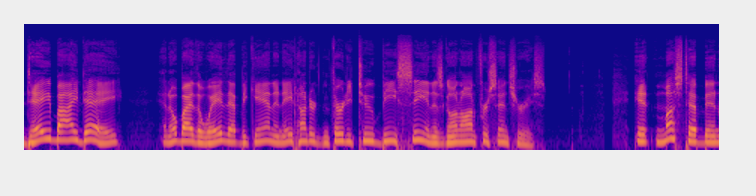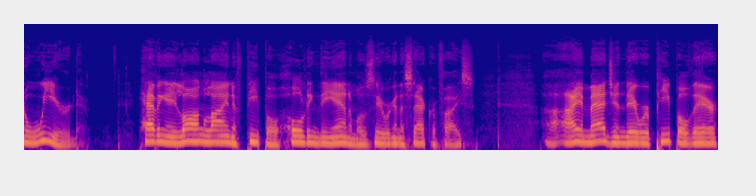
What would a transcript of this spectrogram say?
day by day. And oh, by the way, that began in 832 BC and has gone on for centuries. It must have been weird having a long line of people holding the animals they were going to sacrifice. Uh, I imagine there were people there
